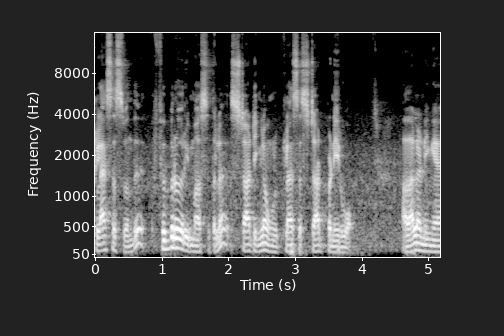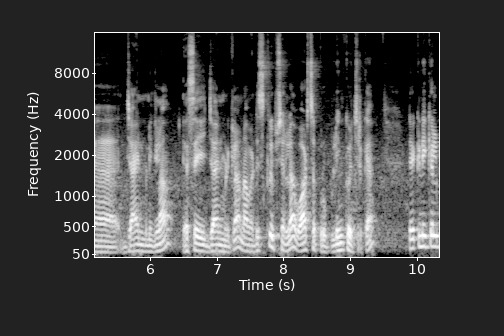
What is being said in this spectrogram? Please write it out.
கிளாஸஸ் வந்து பிப்ரவரி மாதத்தில் ஸ்டார்டிங்கில் உங்களுக்கு கிளாஸஸ் ஸ்டார்ட் பண்ணிடுவோம் அதால் நீங்கள் ஜாயின் பண்ணிக்கலாம் எஸ்ஐ ஜாயின் பண்ணிக்கலாம். நம்ம டிஸ்கிரிப்ஷனில் வாட்ஸ்அப் குரூப் லிங்க் வச்சுருக்கேன். டெக்னிக்கல்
